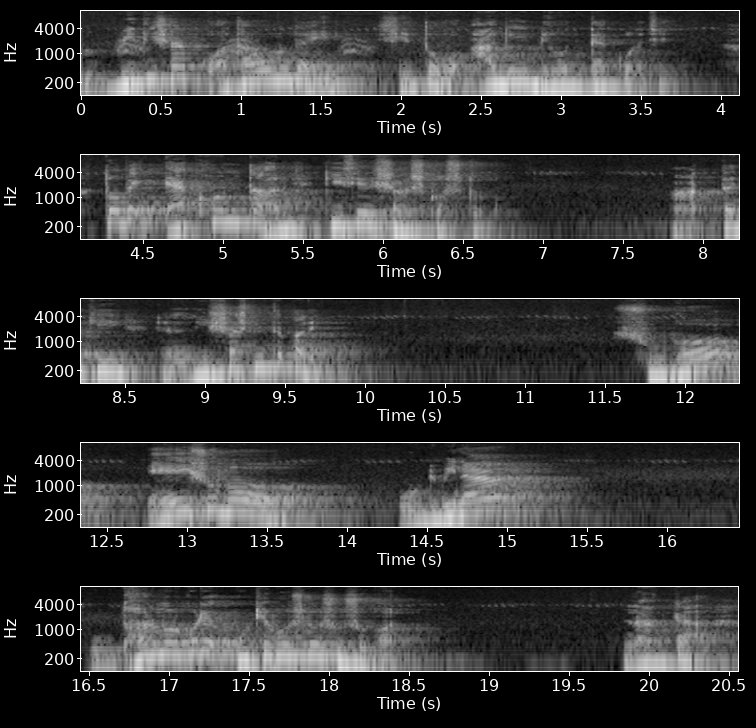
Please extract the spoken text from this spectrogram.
বিদিশার কথা অনুযায়ী সে তো আগেই দেহত্যাগ করেছে। তবে এখন তার কিসের শ্বাসকষ্ট? আত্মা কি নিঃশ্বাস নিতে পারে? শুভ? এই শুভ। উঠবি না। ধর্মর করে উঠে বসল সুশুভন। নাকটা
